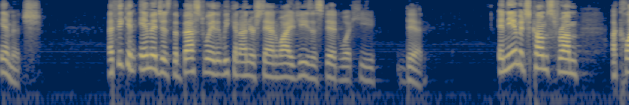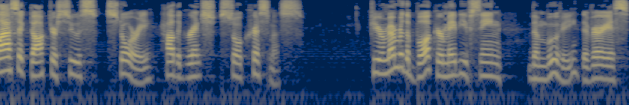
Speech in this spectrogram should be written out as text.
image. I think an image is the best way that we can understand why Jesus did what he did. And the image comes from a classic Dr. Seuss story, How the Grinch Stole Christmas. If you remember the book, or maybe you've seen the movie, the various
